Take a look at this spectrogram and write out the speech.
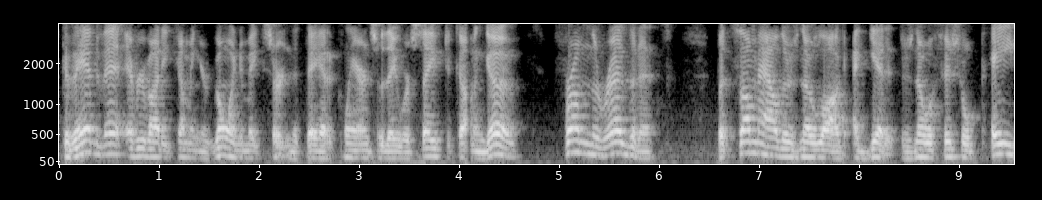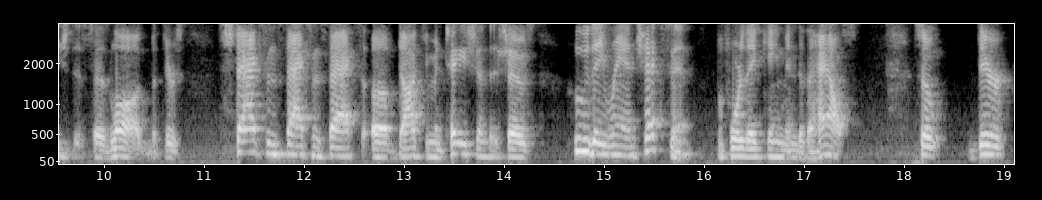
because they had to vet everybody coming or going to make certain that they had a clearance or they were safe to come and go from the residence. But somehow there's no log. I get it. There's no official page that says log, but there's stacks and stacks and stacks of documentation that shows who they ran checks in before they came into the house. So there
